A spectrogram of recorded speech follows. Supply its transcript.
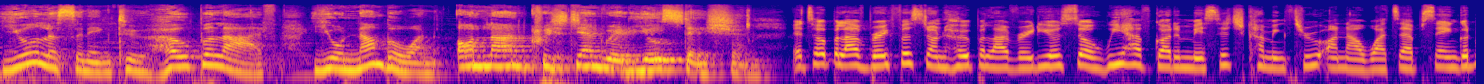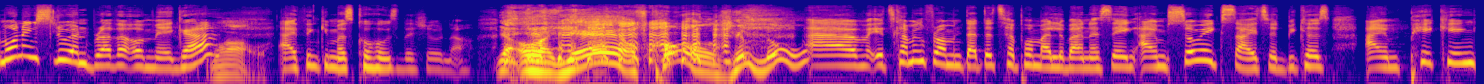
You're listening to Hope Alive, your number one online Christian radio station. It's Hope Alive Breakfast on Hope Alive Radio. So we have got a message coming through on our WhatsApp saying, Good morning, Slu and brother Omega. Wow. I think you must co-host the show now. yeah all right yeah of course hello Um, it's coming from Tata Tepo Malubana saying, I'm so excited because I'm picking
